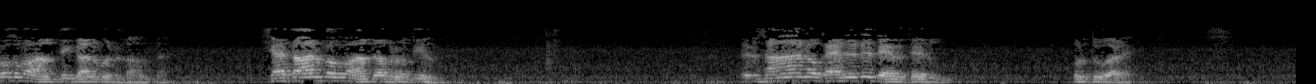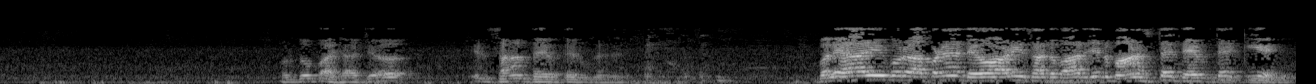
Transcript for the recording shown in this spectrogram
ਭਗਵਾਨ ਦੀ ਗੱਲ ਮੰਨਦਾ ਹੁੰਦਾ। ਸ਼ੈਤਾਨ ਭਗਵਾਨ ਦਾ ਵਿਰੋਧੀ ਹੁੰਦਾ। ਇਨਸਾਨ ਉਹ ਕਹਿੰਦੇ ਨੇ ਦੇਵਤੇ ਨੂੰ, ਉਰਦੂ ਵਾਲੇ। ਉਰਦੂ ਭਾਸ਼ਾ 'ਚ ਇਨਸਾਨ ਦੇਵਤੇ ਨੂੰ ਕਹਿੰਦੇ ਨੇ। ਬਲਿਹਾਰੀ ਗੁਰ ਆਪਣੇ ਦਿਵਹਾੜੀ ਸਦਬਾਰ ਜਿਨ ਮਾਨਸ ਤੇ ਦੇਵਤੇ ਕੀਏ।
